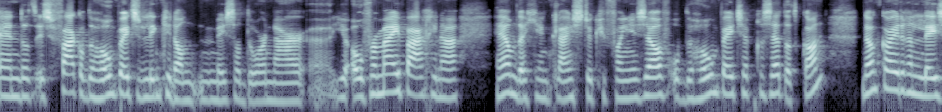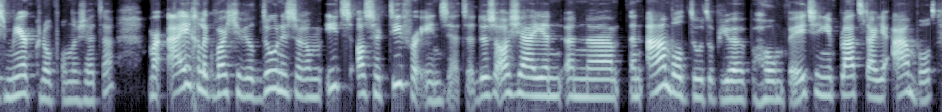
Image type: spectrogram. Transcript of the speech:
en dat is vaak op de homepage, link je dan meestal door naar uh, je over mij pagina. Hè, omdat je een klein stukje van jezelf op de homepage hebt gezet, dat kan. Dan kan je er een lees meer knop onder zetten. Maar eigenlijk wat je wilt doen is er hem iets assertiever inzetten. Dus als jij een, een, uh, een aanbod doet op je homepage en je plaatst daar je aanbod,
